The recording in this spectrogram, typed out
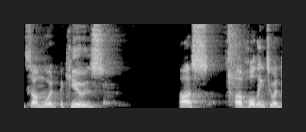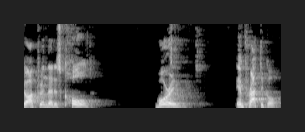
some would accuse us of holding to a doctrine that is cold, boring, impractical.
